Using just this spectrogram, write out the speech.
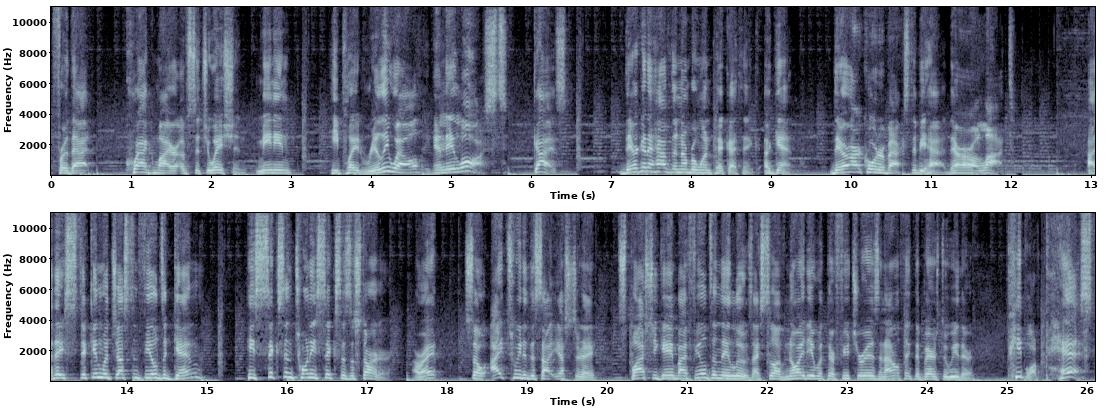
for that quagmire of situation, meaning he played really well and they lost. Guys, they're going to have the number one pick, I think. Again, there are quarterbacks to be had. There are a lot. Are they sticking with Justin Fields again? He's 6 and 26 as a starter, all right? So I tweeted this out yesterday. Splashy game by Fields and they lose. I still have no idea what their future is, and I don't think the Bears do either. People are pissed.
